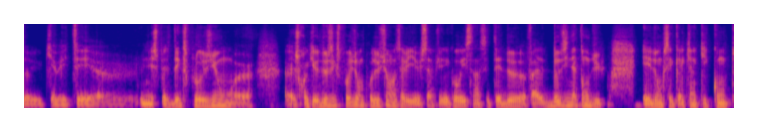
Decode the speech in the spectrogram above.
euh, qui avait été euh, une espèce d'explosion. euh, je crois qu'il y a eu deux explosions de production dans sa vie. Il y a eu ça, puis les choristes. hein. C'était deux, enfin deux inattendus. Et donc c'est quelqu'un qui compte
